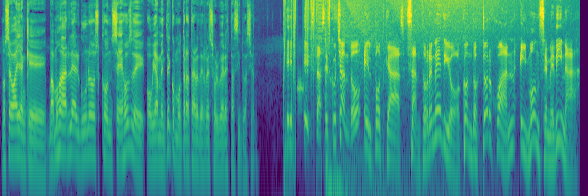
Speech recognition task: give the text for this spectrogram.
no se vayan, que vamos a darle algunos consejos de, obviamente, cómo tratar de resolver esta situación. Estás escuchando el podcast Santo Remedio con Doctor Juan y Monse Medina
